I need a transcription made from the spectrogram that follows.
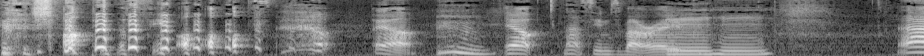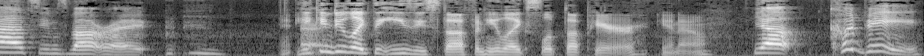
do the job in the field. yeah. yep. That seems about right. hmm That seems about right. He can do like the easy stuff, and he like slipped up here. You know. Yeah, could be.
